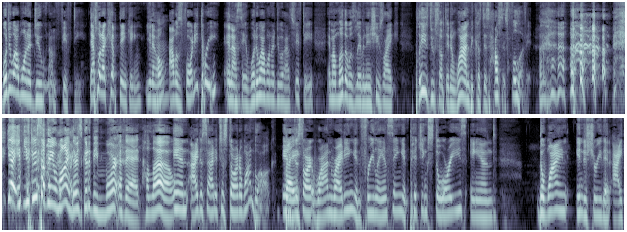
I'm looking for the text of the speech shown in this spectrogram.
what do i want to do when i'm 50 that's what i kept thinking you know Mm-hmm. i was 43 and i said what do i want to do when i was 50 and my mother was living and she was like please do something in wine because this house is full of it Yeah, if you do something in wine, there's going to be more of it. Hello. and I decided to start a wine blog and Right. to start wine writing and freelancing and pitching stories and the wine industry that I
